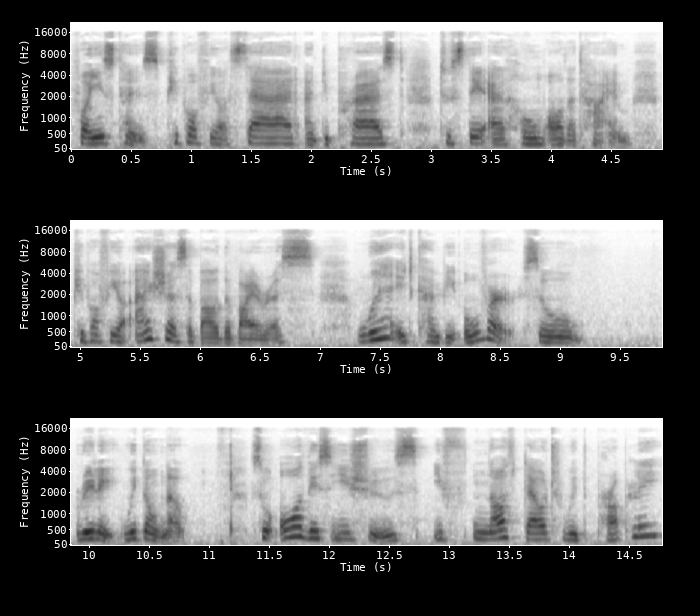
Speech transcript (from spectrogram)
For instance, people feel sad and depressed to stay at home all the time. People feel anxious about the virus. When it can be over, so really, we don't know. So all these issues, if not dealt with properly,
